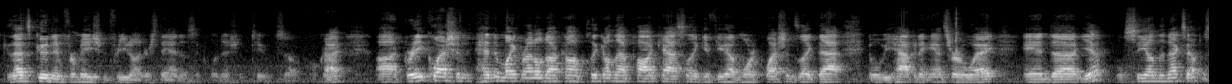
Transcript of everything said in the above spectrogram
because that's good information for you to understand as a clinician too. So okay. Uh, great question. Head to MikeReinold.com. Click on that podcast link if you have more questions like that, and we'll be happy to answer away. And uh, yeah, we'll see you on the next episode.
